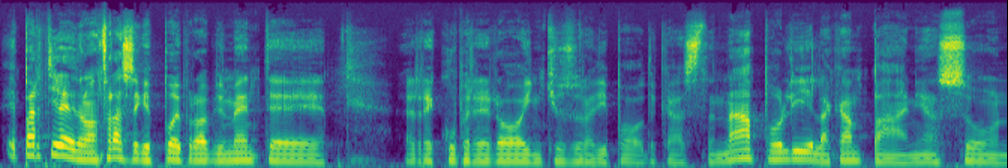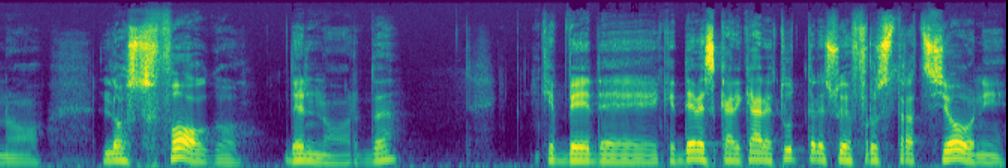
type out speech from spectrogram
E partirei da una frase che poi probabilmente recupererò in chiusura di podcast. Napoli e la Campania sono lo sfogo del nord che, vede, che deve scaricare tutte le sue frustrazioni,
